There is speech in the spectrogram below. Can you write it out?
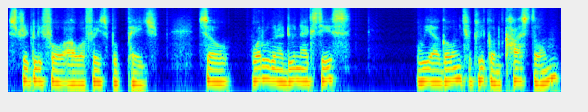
strictly for our facebook page. So what we're going to do next is we are going to click on custom.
